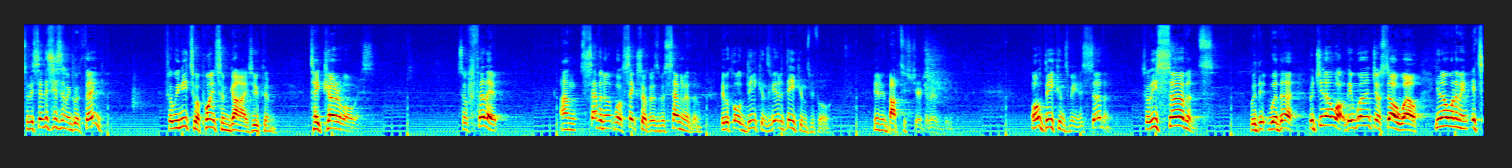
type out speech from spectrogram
So they said, this isn't a good thing. So we need to appoint some guys who can take care of all this. So Philip and seven, well, six others, there were seven of them, they were called deacons. Have you heard of deacons before? You know, in Baptist church, you've heard of deacons. All deacons mean is servant. So these servants were, there. But you know what? They weren't just, oh, well, you know what I mean? It's,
